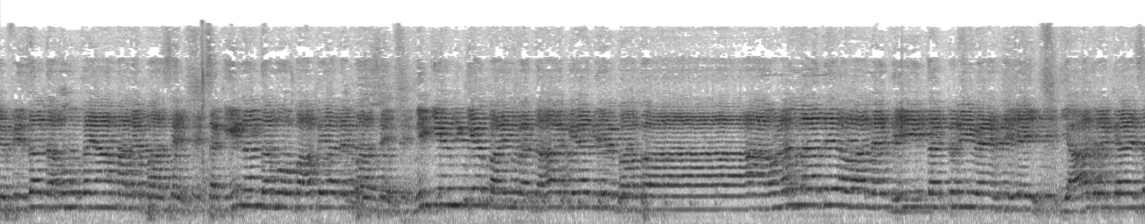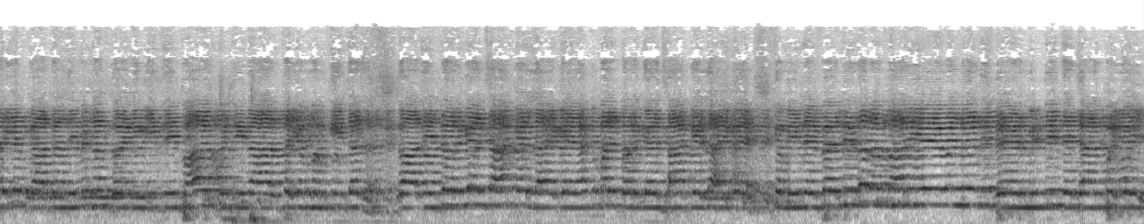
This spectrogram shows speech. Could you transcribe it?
ٹور پئیے دمو قیام آلے پاسے، سکینہ دمو بابے آلے پاسے۔ نکیے نکیے پائی بتا گیا دیے بابا۔ ان اللہ دے حوالے دھی تٹری وین یاد رکھا ہے، سید قادر دی منت کوئی نہیں کی۔ تھی بھائی پٹی نال تیمم کی دد غازی ٹر گئے، جا کے لائے گئے، اکبر ٹر گئے، جا کے لائے گئے۔ کمینے پہلی ذرا ماریے مٹی تے جان پئی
